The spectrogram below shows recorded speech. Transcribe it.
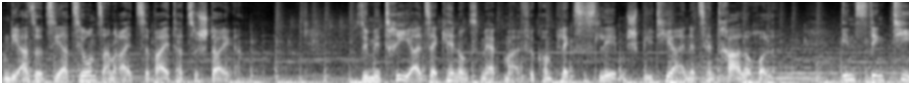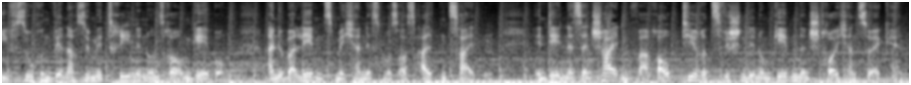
um die Assoziationsanreize weiter zu steigern. Symmetrie als Erkennungsmerkmal für komplexes Leben spielt hier eine zentrale Rolle. Instinktiv suchen wir nach Symmetrien in unserer Umgebung, ein Überlebensmechanismus aus alten Zeiten, in denen es entscheidend war, Raubtiere zwischen den umgebenden Sträuchern zu erkennen.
